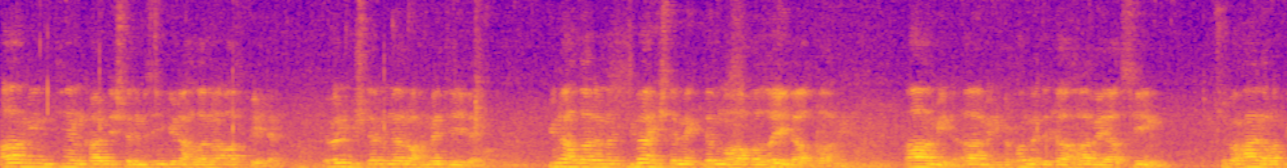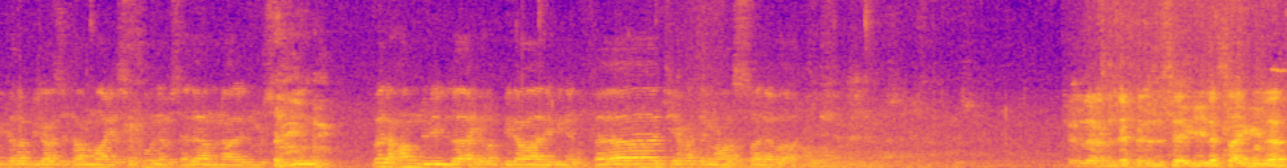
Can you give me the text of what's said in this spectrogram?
Amin diyen kardeşlerimizin günahlarını affeyle. Ölmüşlerine rahmet eyle. Günahlarını günah işlemekten muhafaza eyle Allah'ım. Amin. Amin. Bi hurmeti Taha ve Yasin. Subhan rabbike rabbil izzati amma yasifun ve selamun alel murselin. Velhamdülillahi rabbil alamin. El ma'as salavat. Şehirlerimiz hepinizi sevgiyle, saygıyla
